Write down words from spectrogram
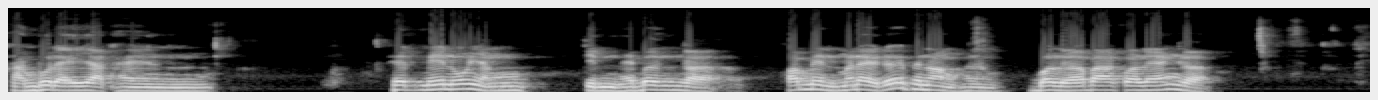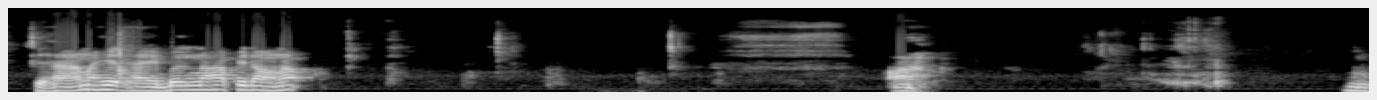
คันผู้ใดอยากให้เฮ็ดเมนูหยังกินให้เบิ่งก็คอมเมนต์มาได้เด้อพี่น้องเพิ่นบ่เหลือบากว่าแรงก็ สิหามาเฮ็ดให้เบิ่งนะครับ พี่น้องเนาะอะอืม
